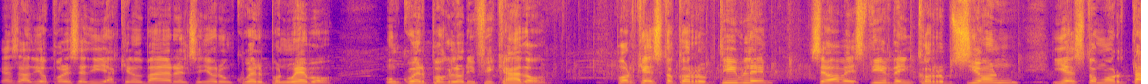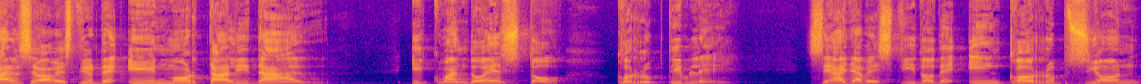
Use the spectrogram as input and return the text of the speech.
Gracias a Dios por ese día que nos va a dar el Señor un cuerpo nuevo, un cuerpo glorificado. Porque esto corruptible se va a vestir de incorrupción y esto mortal se va a vestir de inmortalidad. Y cuando esto corruptible se haya vestido de incorrupción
